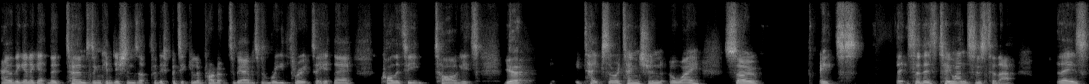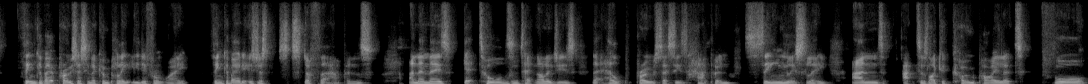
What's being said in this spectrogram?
how are they're going to get the terms and conditions up for this particular product to be able to read through it to hit their quality targets. Yeah it takes their attention away. So it's so there's two answers to that. There's think about process in a completely different way. Think about it as just stuff that happens. And then there's get tools and technologies that help processes happen seamlessly and act as like a co-pilot for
